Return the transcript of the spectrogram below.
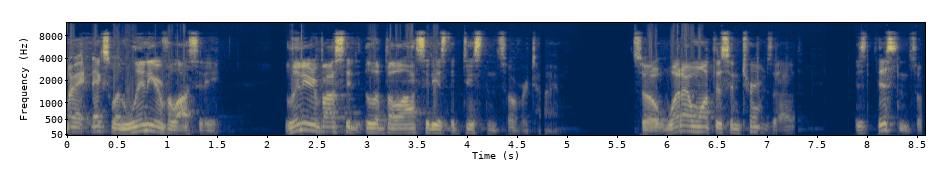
All right, next one, linear velocity. Linear velocity, velocity is the distance over time. So what I want this in terms of is distance over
